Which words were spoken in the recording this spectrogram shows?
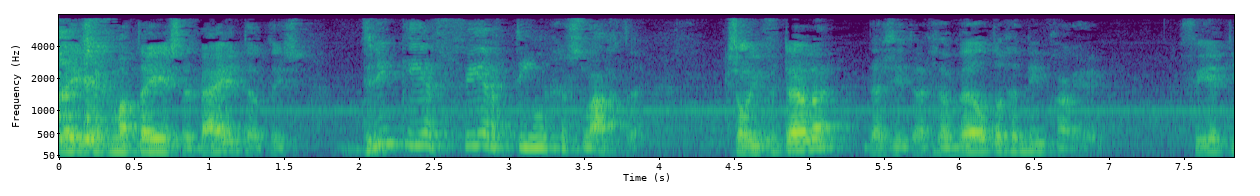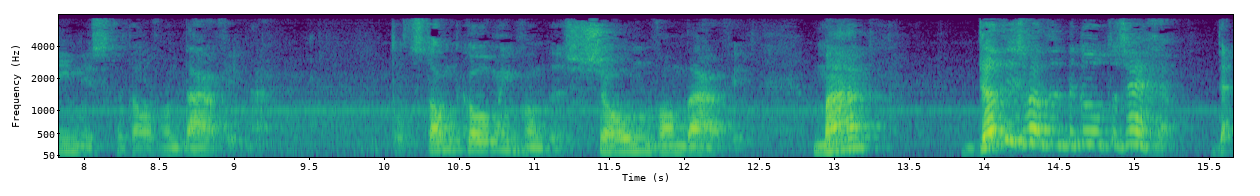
nee, zegt Matthäus erbij, dat is drie keer veertien geslachten. Ik zal u vertellen, daar zit een geweldige diepgang in. Veertien is het getal van David namelijk. Totstandkoming van de zoon van David. Maar dat is wat het bedoelt te zeggen. De,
